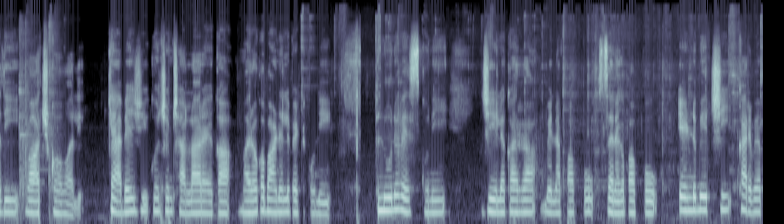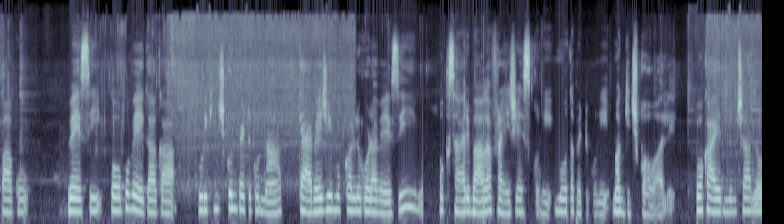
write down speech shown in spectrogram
అది వార్చుకోవాలి. క్యాబేజీ కొంచెం చల్లారాక మరొక బాణలి పెట్టుకొని నూనె వేసుకొని జీలకర్ర మినపప్పు శనగపప్పు ఎండుమిర్చి కరివేపాకు వేసి పోపు వేగాక ఉడికించుకుని పెట్టుకున్న క్యాబేజీ ముక్కలను కూడా వేసి ఒకసారి బాగా ఫ్రై చేసుకుని మూత పెట్టుకుని మగ్గించుకోవాలి. ఒక ఐదు నిమిషాల్లో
